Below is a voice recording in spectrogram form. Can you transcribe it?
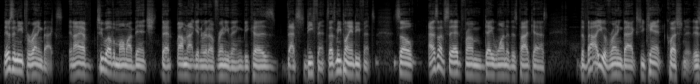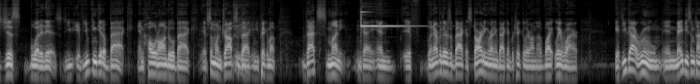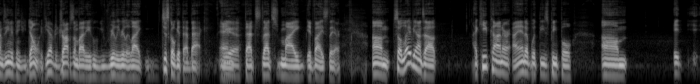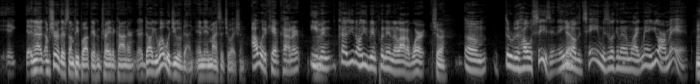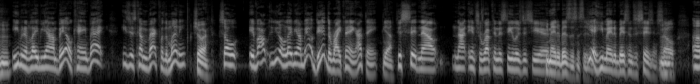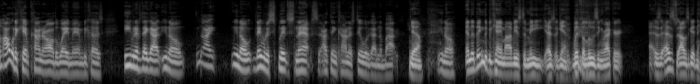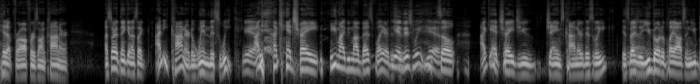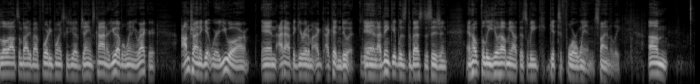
there's a need for running backs, and I have two of them on my bench that I'm not getting rid of for anything because that's defense. That's me playing defense. So, as I've said from day one of this podcast, the value of running backs you can't question it. It's just what it is. You, if you can get a back and hold on to a back, if someone drops a back and you pick them up, that's money. Okay, and if whenever there's a back, a starting running back in particular on the white waiver wire, if you got room, and maybe sometimes even if you don't, if you have to drop somebody who you really really like, just go get that back. And Yeah. that's that's my advice there. Um, so Le'Veon's out. I keep Conner. I end up with these people. Um, it, it and I, I'm sure there's some people out there who traded Conner. Uh, Doggy, what would you have done in, in my situation? I would have kept Conner, even Mm-hmm. because you know he's been putting in a lot of work Sure. Um, through the whole season, and you Yeah. know the team is looking at him like, "Man, you are a man." Mm-hmm. Even if Le'Veon Bell came back, he's just coming back for the money. Sure. So if I, you know, Le'Veon Bell did the right thing, I think. Yeah. just sitting out, not interrupting the Steelers this year. He made a business decision. yeah, he made a business decision. So um, I would have kept Conner all the way, man, because even if they got, you know, like, you know, they would have split snaps. I think Conner still would have gotten the box. Yeah. You know, And the thing that became obvious to me, as again with the losing record, as as I was getting hit up for offers on Conner, I started thinking I was like, I need Conner to win this week. Yeah. I, I can't trade. He might be my best player this yeah, week. this week, yeah. So I can't trade you James Conner this week. Especially you go to the playoffs and you blow out somebody by 40 points because you have James Conner. You have a winning record. I'm trying to get where you are, and I'd have to get rid of him. I, I couldn't do it. And I think it was the best decision. And hopefully he'll help me out this week, get to four wins finally. Um,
